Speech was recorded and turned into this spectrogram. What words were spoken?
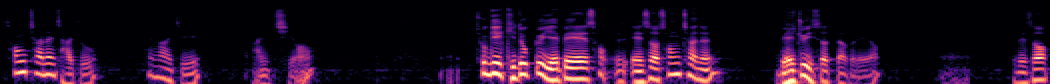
성찬은 자주 행하지 않지요. 초기 기독교 예배에서 성찬은 매주 있었다 그래요. 그래서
